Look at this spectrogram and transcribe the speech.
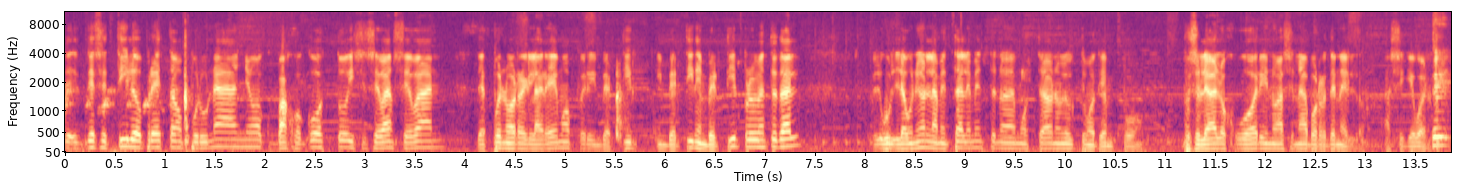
de, de ese estilo, préstamos por un año, bajo costo, y si se van, se van. Después nos arreglaremos, pero invertir, invertir, invertir probablemente tal. La Unión lamentablemente no ha demostrado en el último tiempo. Pues se le da a los jugadores y no hace nada por retenerlos. Así que bueno. Sí,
